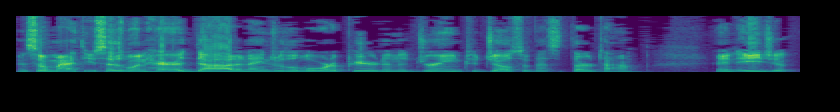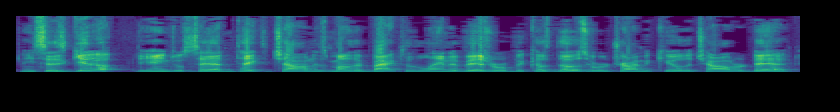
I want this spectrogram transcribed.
And so Matthew says, When Herod died, an angel of the Lord appeared in a dream to Joseph. That's the third time in Egypt. And he says, Get up, the angel said, and take the child and his mother back to the land of Israel, because those who were trying to kill the child are dead.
